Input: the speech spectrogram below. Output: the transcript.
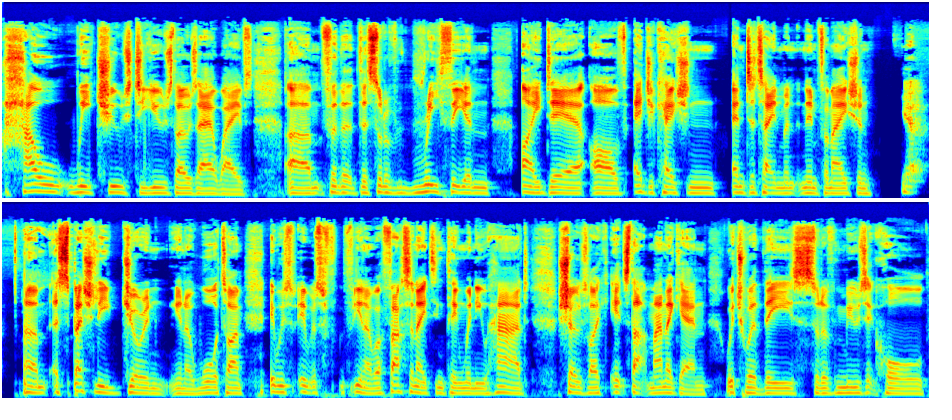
how we choose to use those airwaves um, for the, the sort of Reithian idea of education, entertainment, and information. Yeah um, especially during you know wartime. It was it was you know a fascinating thing when you had shows like It's That Man Again, which were these sort of music hall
